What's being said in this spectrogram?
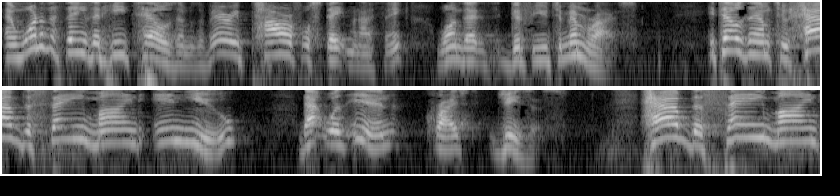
And one of the things that he tells them is a very powerful statement, I think, one that's good for you to memorize. He tells them to have the same mind in you that was in Christ Jesus. Have the same mind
